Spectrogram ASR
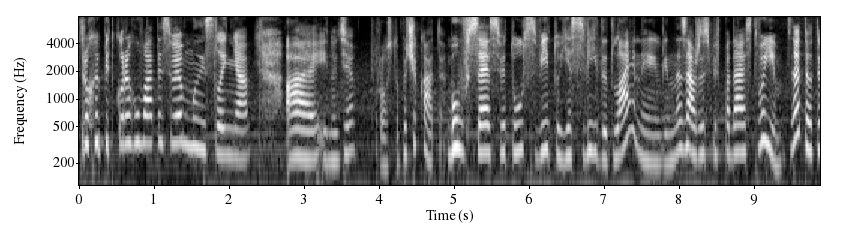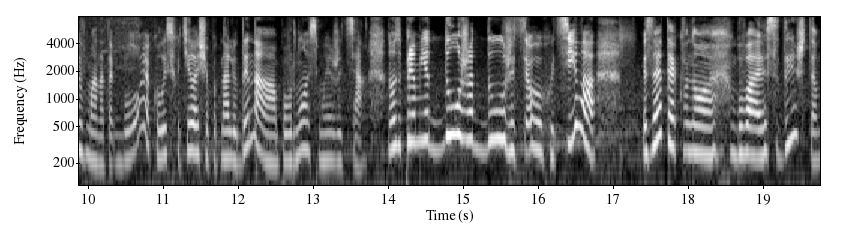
трохи підкоригувати своє мислення, а іноді. Просто почекати, бо у всесвіту світу є свій дедлайн, і він не завжди співпадає з твоїм. Знаєте, от і в мене так було. Я колись хотіла, щоб одна людина повернулася в моє життя. Ну от прям я дуже дуже цього хотіла. Знаєте, як воно буває, сидиш там,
